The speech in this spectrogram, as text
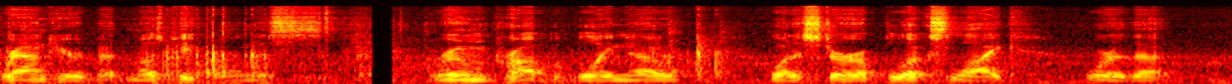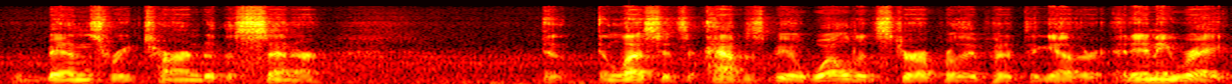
around here, but most people in this room probably know what a stirrup looks like, where the bends return to the center, unless it happens to be a welded stirrup where they put it together. At any rate,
